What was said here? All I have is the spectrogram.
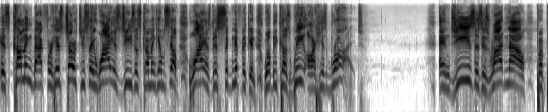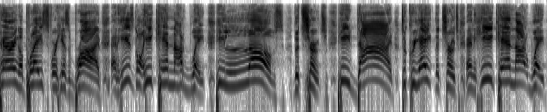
is coming back for His church. You say, why is Jesus coming Himself? Why is this significant? Well, because we are His bride. And Jesus is right now preparing a place for his bride. And he's going, he cannot wait. He loves the church. He died to create the church, and he cannot wait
